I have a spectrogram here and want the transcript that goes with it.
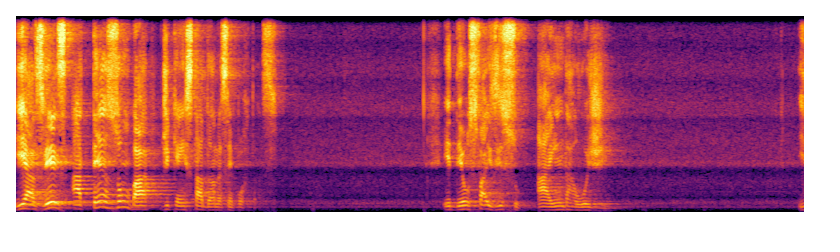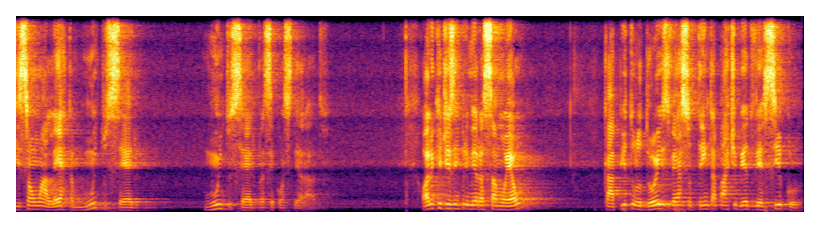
E às vezes até zombar de quem está dando essa importância. E Deus faz isso ainda hoje. Isso é um alerta muito sério muito sério para ser considerado. Olha o que diz em 1 Samuel, capítulo 2, verso 30, a parte B do versículo,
